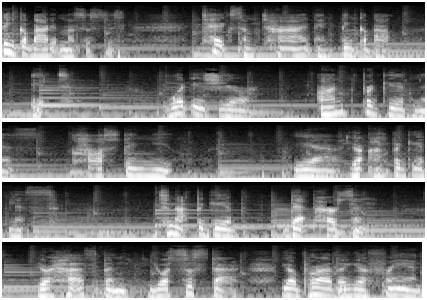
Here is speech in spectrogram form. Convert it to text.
Think about it, my sisters. Take some time and think about it. What is your unforgiveness costing you? Yeah, your unforgiveness. To not forgive that person, your husband, your sister, your brother, your friend.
